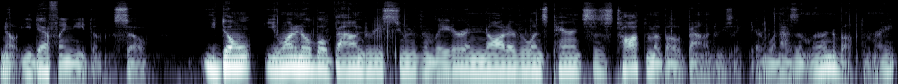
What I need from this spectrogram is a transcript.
no, you definitely need them. So you don't you want to know about boundaries sooner than later and not everyone's parents has taught them about boundaries. Like everyone hasn't learned about them right?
